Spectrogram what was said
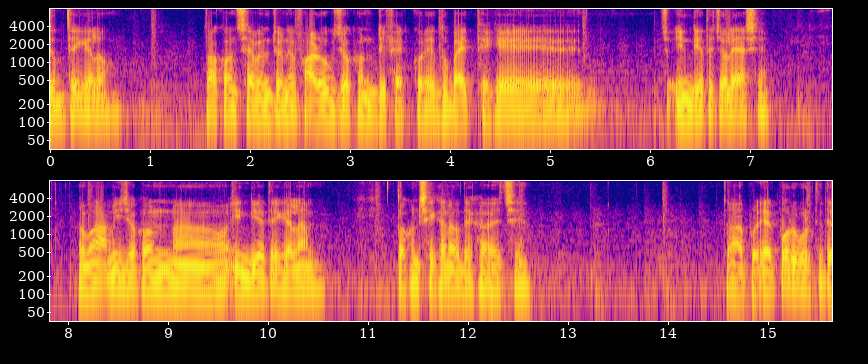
যুদ্ধে গেল, তখন সেভেন্টিনে ফারুক যখন ডিফেক্ট করে দুবাই থেকে ইন্ডিয়াতে চলে আসে এবং আমি যখন ইন্ডিয়াতে গেলাম, তখন সেখানেও দেখা হয়েছে। তারপর, এর পরবর্তীতে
